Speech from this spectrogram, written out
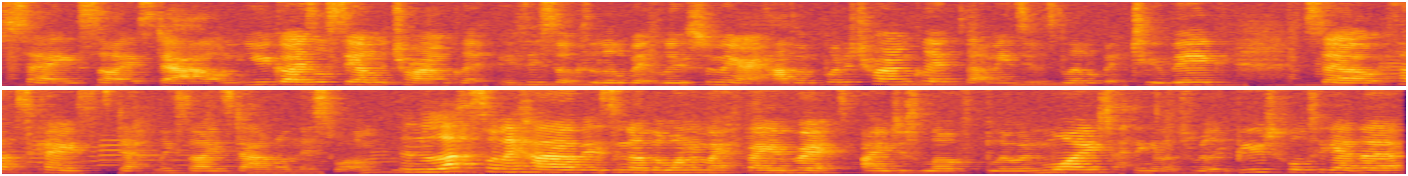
say size down. You guys will see on the try on clip if this looks a little bit loose for me or I haven't put a try on clip, that means it was a little bit too big. So if that's the case, it's definitely size down on this one. And the last one I have is another one of my favourites. I just love blue and white. I think it looks really beautiful together.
